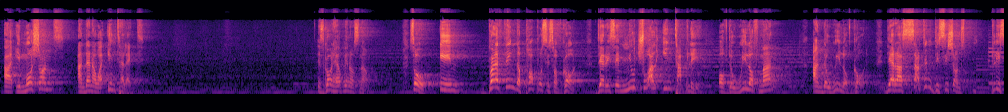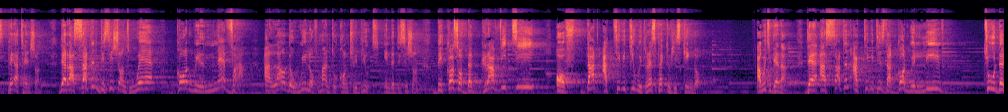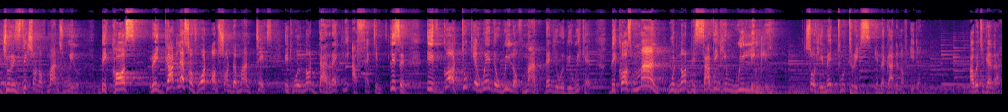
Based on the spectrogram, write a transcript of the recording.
our emotions, and then our intellect. Is God helping us now? So, in birthing the purposes of God, there is a mutual interplay of the will of man and the will of God. There are certain decisions, please pay attention. There are certain decisions where God will never allow the will of man to contribute in the decision because of the gravity of that activity with respect to his kingdom. Are we together? There are certain activities that God will leave to the jurisdiction of man's will because regardless of what option the man takes, it will not directly affect him. Listen, if God took away the will of man, then he will be wicked because man would not be serving him willingly. So he made two trees in the Garden of Eden. Are we together?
